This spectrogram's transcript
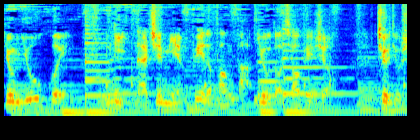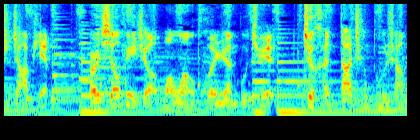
用优惠、福利乃至免费的方法诱导消费者，这就是诈骗。而消费者往往浑然不觉，这很大程度上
